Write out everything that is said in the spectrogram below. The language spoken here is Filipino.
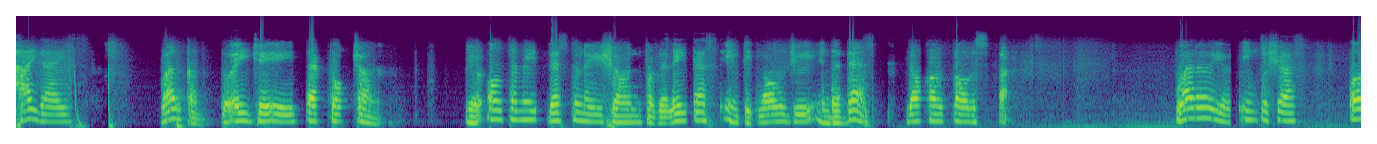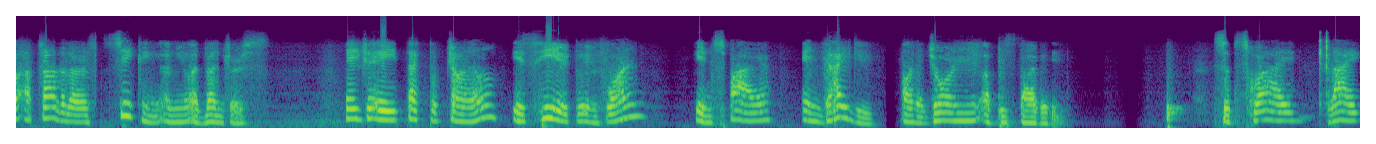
Hi guys! Welcome to AJA Tech Talk channel, your ultimate destination for the latest in technology in the desk local tourist spot. Whether you're enthusiast or a traveler seeking a new adventures, AJA Tech Talk channel is here to inform, inspire, and guide you on a journey of discovery. Subscribe, like,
